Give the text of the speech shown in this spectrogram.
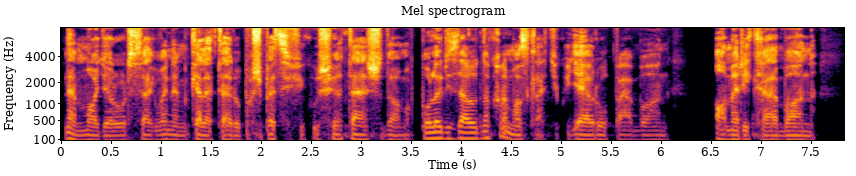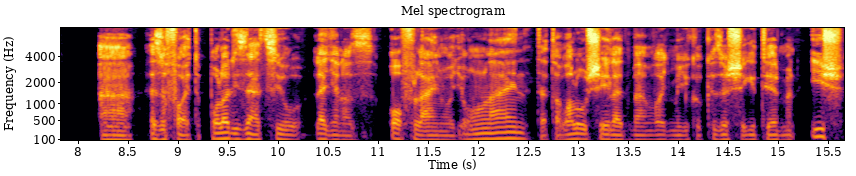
nem Magyarország, vagy nem Kelet-Európa specifikus, hogy a társadalmak polarizálódnak, hanem azt látjuk, hogy Európában, Amerikában ez a fajta polarizáció legyen az offline vagy online, tehát a valós életben, vagy mondjuk a közösségi térben is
